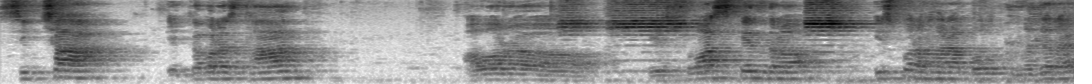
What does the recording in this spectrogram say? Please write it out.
शिक्षा ये कब्रस्थान और ये स्वास्थ्य केंद्र, इस पर हमारा बहुत नज़र है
